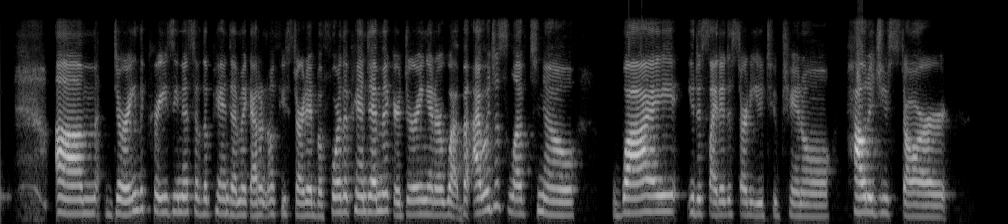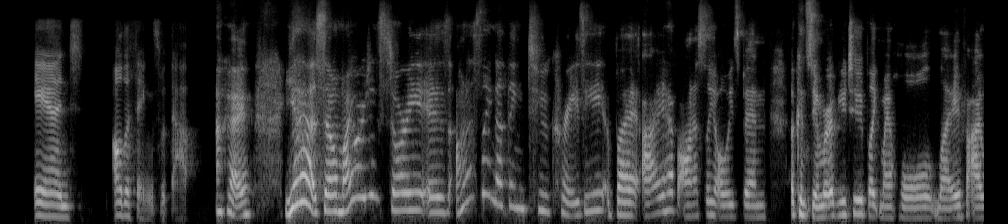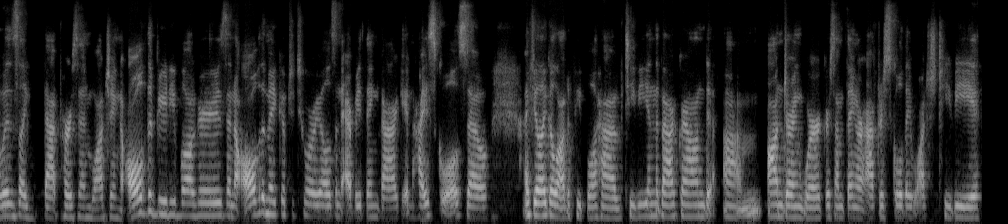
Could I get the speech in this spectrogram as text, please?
um, during the craziness of the pandemic. I don't know if you started before the pandemic or during it or what, but I would just love to know why you decided to start a YouTube channel. How did you start? And all the things with that. Okay. Yeah. So my origin story is honestly nothing too crazy, but I have honestly always been a consumer of YouTube like my whole life. I was like that person watching all the beauty bloggers and all the makeup tutorials and everything back in high school. So I feel like a lot of people have TV in the background um, on during work or something, or after school, they watch TV.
